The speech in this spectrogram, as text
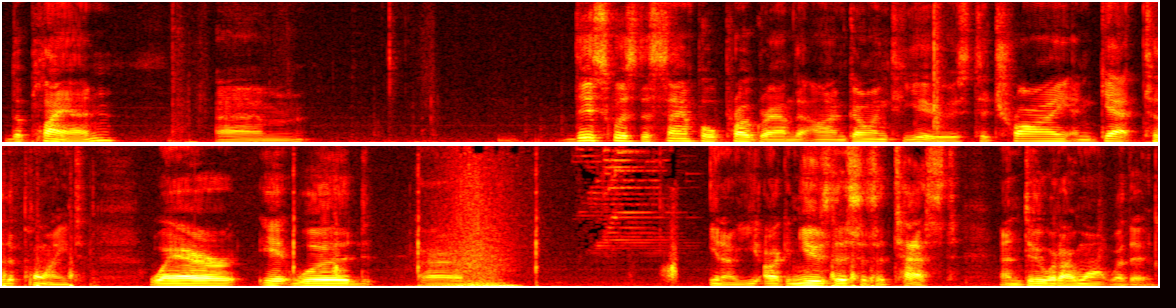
the plan. Um, this was the sample program that I'm going to use to try and get to the point where it would, um, you know, I can use this as a test and do what I want with it.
